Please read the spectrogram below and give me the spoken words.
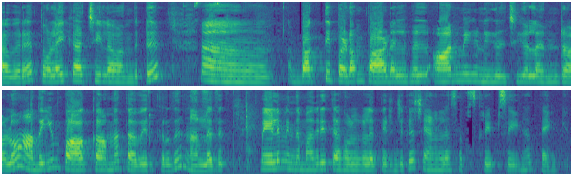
தவிர தொலைக்காட்சியில் வந்துட்டு பக்தி படம் பாடல்கள் ஆன்மீக நிகழ்ச்சிகள் என்றாலும் அதையும் பார்க்காம தவிர்க்கிறது நல்லது. மேலும் இந்த மாதிரி தகவல்களை தெரிஞ்சுக்க சேனலை சப்ஸ்கிரைப் செய்யுங்க. தேங்க்யூ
